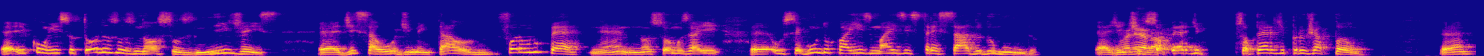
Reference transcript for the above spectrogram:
é, e com isso todos os nossos níveis é, de saúde mental foram no pé. Né? Nós somos aí é, o segundo país mais estressado do mundo. É, a gente só perde, só perde para o Japão. Né?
